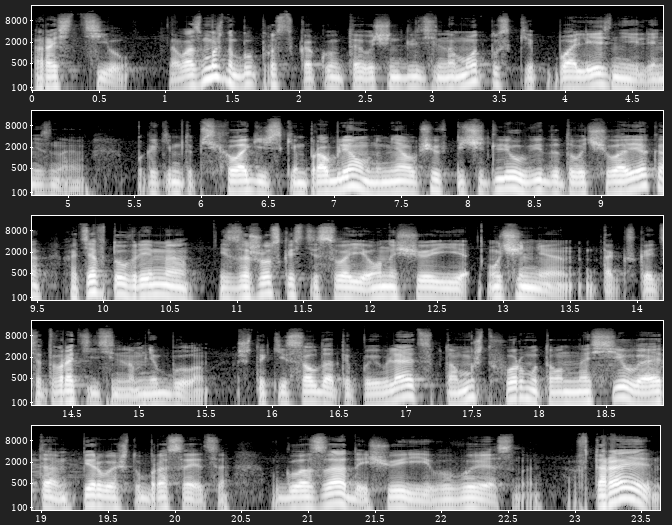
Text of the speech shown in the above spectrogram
растил. Возможно, был просто в каком-то очень длительном отпуске, болезни или, я не знаю, по каким-то психологическим проблемам, но меня вообще впечатлил вид этого человека, хотя в то время из-за жесткости своей он еще и очень, э, так сказать, отвратительно мне было, что такие солдаты появляются, потому что форму-то он носил, и это первое, что бросается в глаза, да еще и ВВС. Вторая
